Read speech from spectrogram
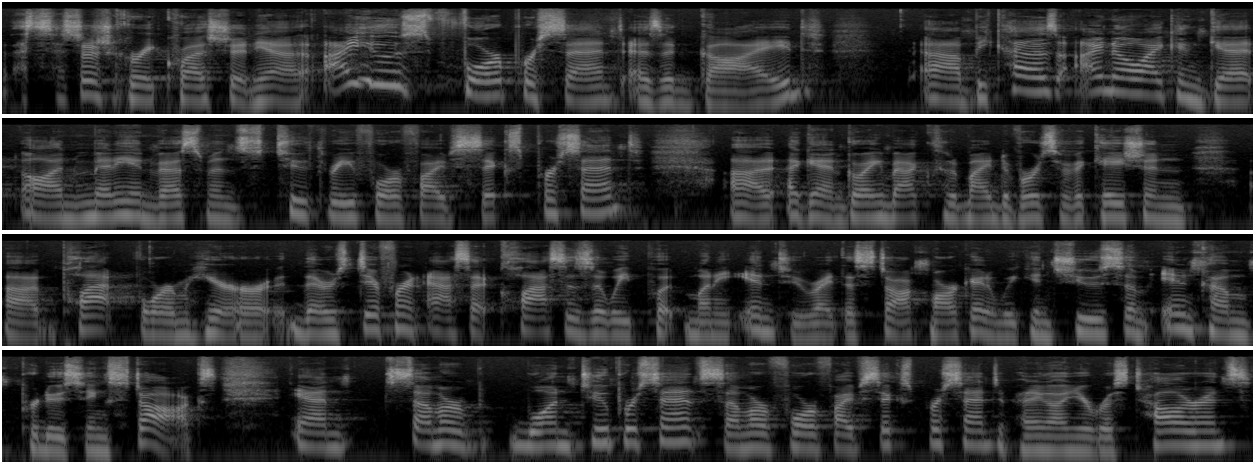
That's such a great question. Yeah, I use 4% as a guide. Uh, because I know I can get on many investments two, three, four, five, six percent. Uh, again, going back to my diversification uh, platform here, there's different asset classes that we put money into, right? The stock market, and we can choose some income producing stocks, and some are one, two percent, some are four, five, six percent, depending on your risk tolerance.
